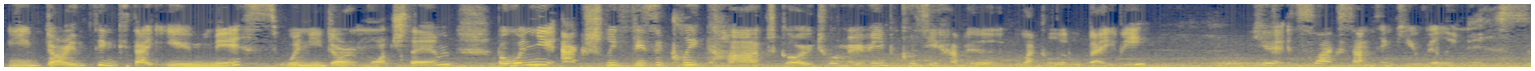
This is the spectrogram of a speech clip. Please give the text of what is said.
you don't think that you miss when you don't watch them, but when you actually physically can't go to a movie because you have a like a little baby, yeah, it's like something you really miss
